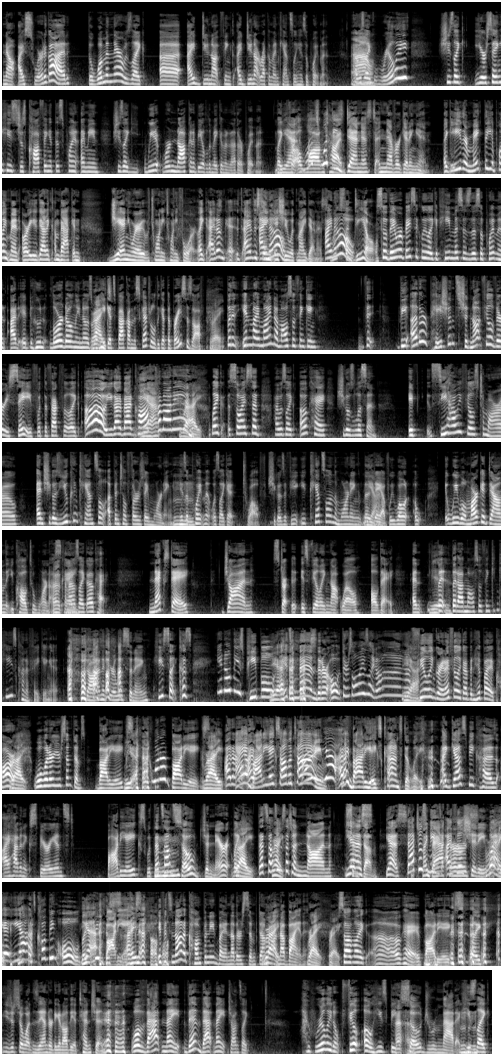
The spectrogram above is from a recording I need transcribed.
Now I swear to God, the woman there was like, uh, I do not think I do not recommend canceling his appointment. I was like, really? She's like, you're saying he's just coughing at this point. I mean, she's like, we we're not going to be able to make him another appointment like yeah. for a What's long with time. these dentists and never getting in? Like, either make the appointment or you got to come back in January of 2024. Like I don't. Uh, I have the same issue with my dentist. I What's know. the deal. So they were basically like, if he misses this appointment, I, it, who Lord only knows when he gets back on the schedule to get the braces off. Right. But in my mind, I'm also thinking the the other patients should not feel very safe with the fact that like, oh, you got a bad cough, Yeah. come on in. Right. Like, so I said, I was like, okay. She goes, listen, if see how he feels tomorrow. And she goes, you can cancel up until Thursday morning. His Mhm. appointment was like at twelve. She goes, if you you cancel in the morning the Yeah. day of, we won't. Uh, we will mark it down that you called to warn us. Okay. And I was like, okay. Next day, John start is feeling not well all day. And Yeah. but but I'm also thinking he's kind of faking it. John, if you're listening, he's like cuz you know these people, Yes. it's men that are oh there's always like oh I'm not Yeah. feeling great. I feel like I've been hit by a car. Right. Well, what are your symptoms? Body aches. Yeah. Like what are body aches? Right. I don't know. I have body aches all the time. yeah, I- my body aches constantly. I guess because I haven't experienced body aches with that sounds so generic. Like Mm-hmm. Right, that sounds right. like such a non Yes, symptom. yes. That just My means I feel shitty. Well, yeah, yeah, it's called being old. Like Yes, body aches. I know. If it's not accompanied by another symptom, Right. I'm not buying it. Right, right. So I'm like, oh, okay, body aches. like you just don't want Xander to get all the attention. well, that night, then that night, John's like, I really don't feel. Oh, he's being Uh-oh. so dramatic. He's Mhm. like,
